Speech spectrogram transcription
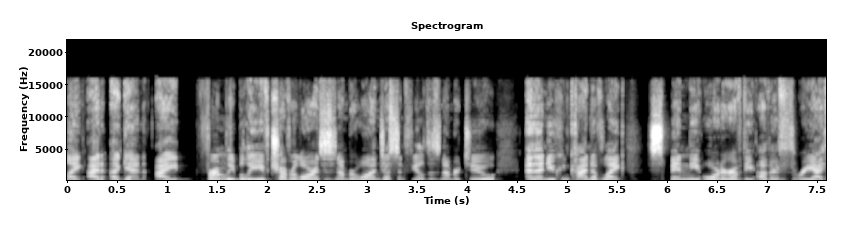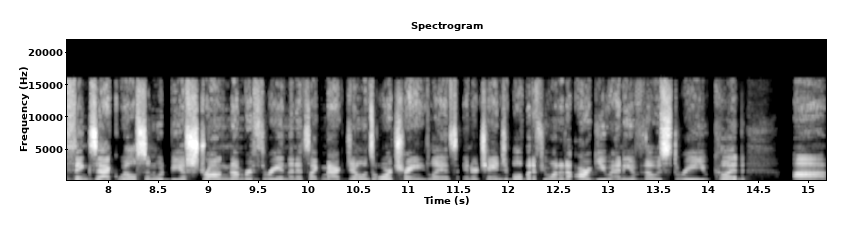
Like I again, I firmly believe Trevor Lawrence is number one, Justin Fields is number two, and then you can kind of like spin the order of the other three. I think Zach Wilson would be a strong number three, and then it's like Mac Jones or Trey Lance interchangeable. But if you wanted to argue any of those three, you could. Uh,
